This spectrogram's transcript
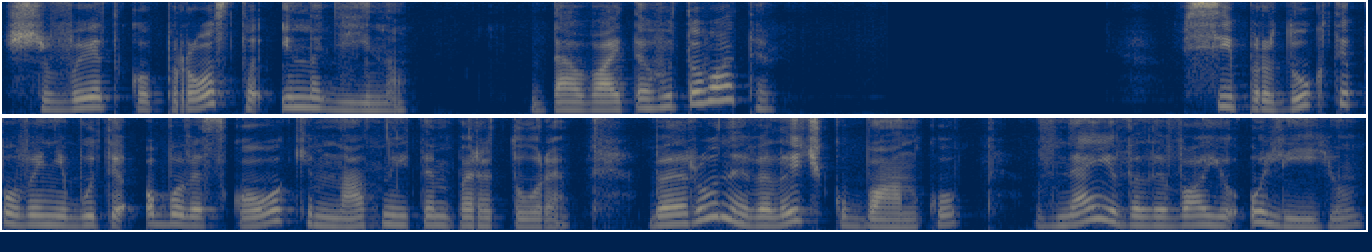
Швидко, просто і надійно. Давайте готувати. Всі продукти повинні бути обов'язково кімнатної температури. Беру невеличку банку, в неї виливаю олію,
